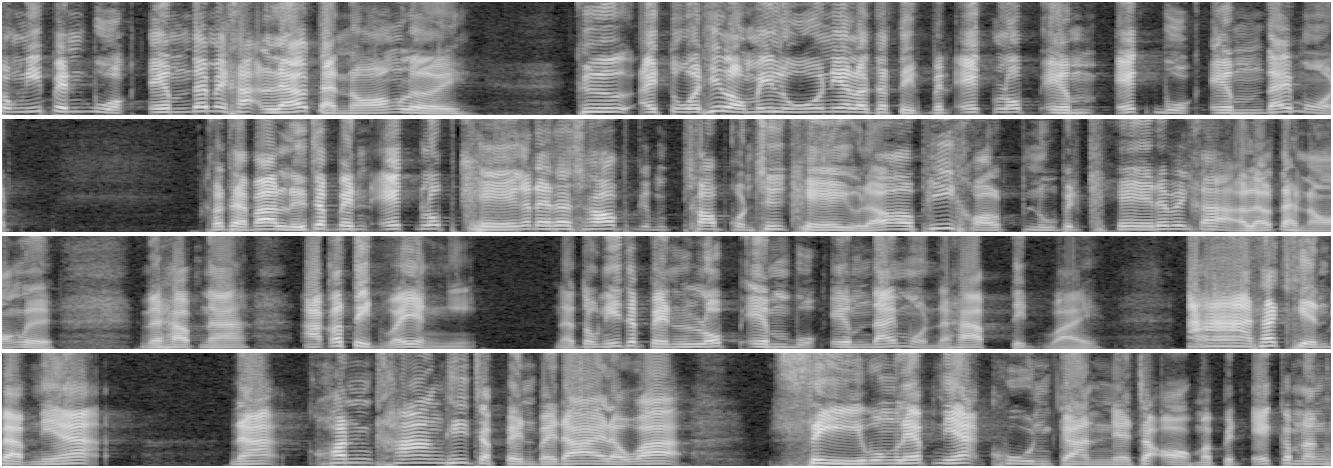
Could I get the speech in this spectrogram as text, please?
ตรงนี้เป็นบวก m ได้ไหมคะแล้วแต่น้องเลย คือไอตัวที่เราไม่รู้เนี่ยเราจะติดเป็น x ลบ m x บวก m ได้หมด เข้าใจป่ะหรือจะเป็น x ลบ k ก็ได้ถ้าชอบชอบคนชื่อ k อยู่แล้วเอาพี่ขอหนูเป็น k ได้ไหมคะแล้วแต่น้องเลยนะครับนะอะก็ติดไว้อย่างนี้นะตรงนี้จะเป็นลบ m บวก m ได้หมดนะครับ ติดไว้อ่าถ้าเขียนแบบเนี้ย นะค่อนข้างที่จะเป็นไปได้แล้วว่า 4 วงเล็บเนี้ยคูณกันเนี่ยจะออกมาเป็น x กำลัง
